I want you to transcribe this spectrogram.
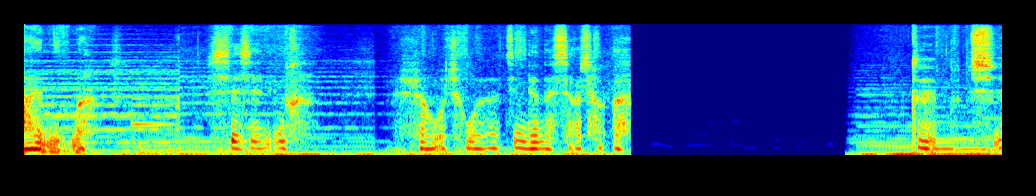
爱你们，谢谢你们，让我成为了今天的下长安。对不起。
